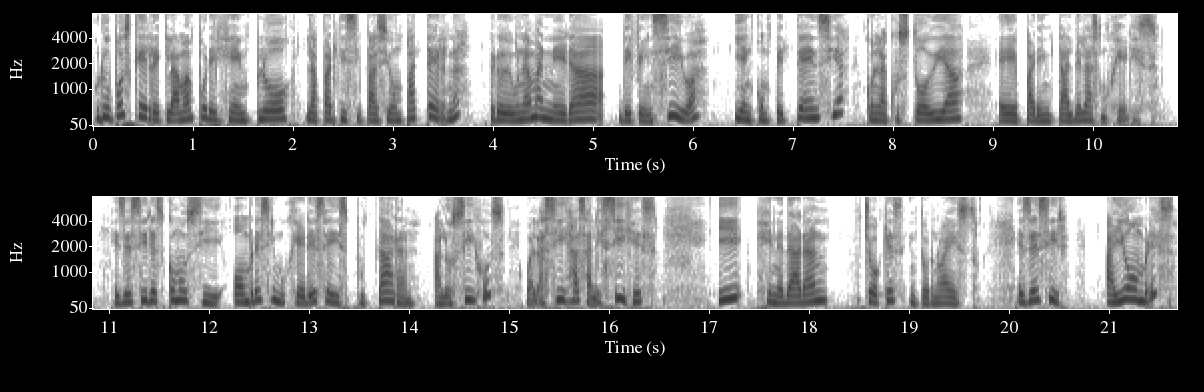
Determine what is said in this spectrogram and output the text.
Grupos que reclaman, por ejemplo, la participación paterna, pero de una manera defensiva y en competencia con la custodia eh, parental de las mujeres. Es decir, es como si hombres y mujeres se disputaran a los hijos o a las hijas, a les hijes, y generaran choques en torno a esto. Es decir, hay hombres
